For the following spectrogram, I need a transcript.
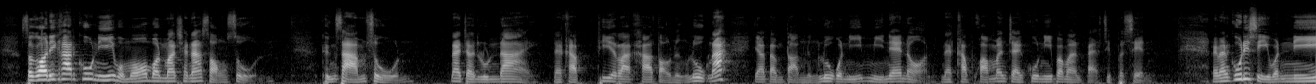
ๆ สกอร์ที่คาดคู่นี้ผมมองว่าบอลมัดชนะ 2-0 ถึง 3-0 น่าจะลุ้นได้ นะครับที่ราคาต่อ 1 ลูกนะอย่างต่ำๆหนึ่งลูกวันนี้มีแน่นอนนะครับความมั่นใจคู่นี้ประมาณ 80%ดังนั้นคู่ที่ 4 วันนี้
